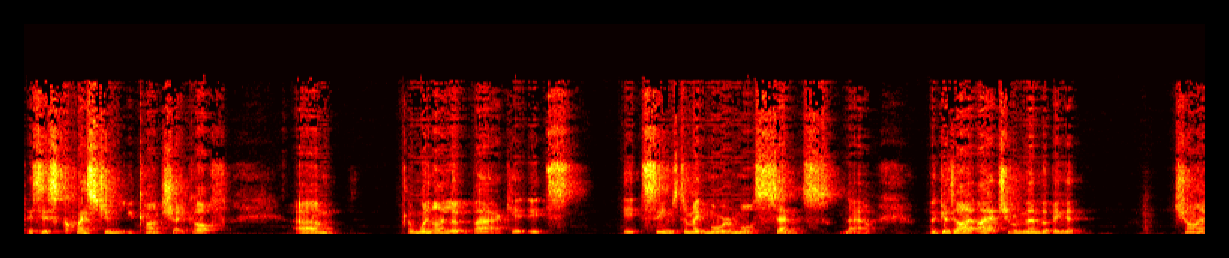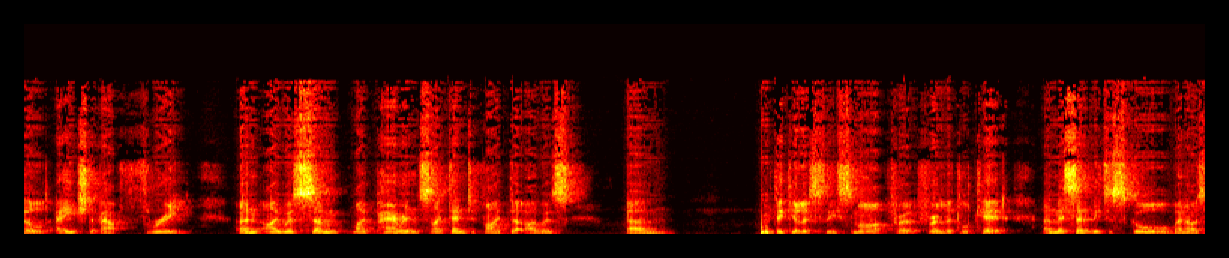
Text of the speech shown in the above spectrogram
There's this question that you can't shake off. Um, and when I look back, it, it's it seems to make more and more sense now. Because I, I actually remember being a child aged about three, and I was, um, my parents identified that I was um, ridiculously smart for, for a little kid. And they sent me to school when I was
